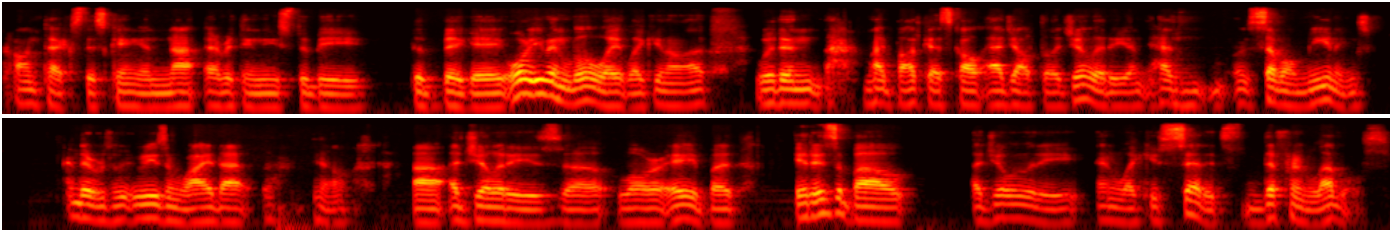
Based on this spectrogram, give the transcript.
context is king and not everything needs to be the big A or even little A, like, you know, within my podcast called Agile to Agility and it has mm-hmm. several meanings. And there was a reason why that, you know, uh, agility is uh, lower A, but it is about agility. And like you said, it's different levels.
